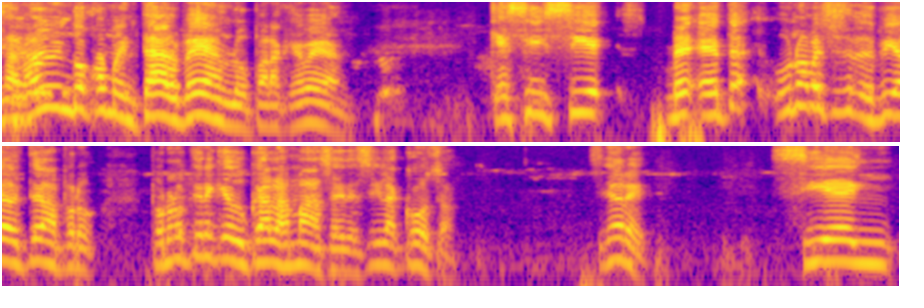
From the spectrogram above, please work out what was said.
Sanó hay un documental, véanlo para que vean. Que si, si, este, uno a veces se desvía del tema, pero, pero uno tiene que educar a las masas y decir las cosas. Señores, si, en,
